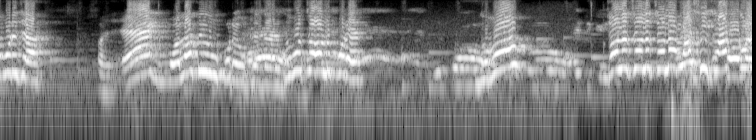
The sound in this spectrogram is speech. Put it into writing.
উপরে যা। এক বলাতে উপরে উঠে যায় দুবো চল উপরে। দুবো চলো চলো চলো মাসি কাজ করো।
